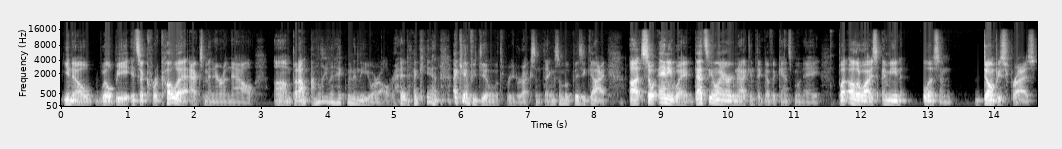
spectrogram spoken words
you know, will be it's a Krakoa X Men era now. Um, but I'm, I'm leaving Hickman in the URL, right? I can't I can't be dealing with redirects and things. I'm a busy guy. Uh, so anyway, that's the only argument I can think of against Monet. But otherwise, I mean, listen, don't be surprised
